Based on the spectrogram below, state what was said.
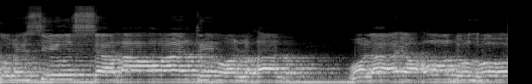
كرسي السماوات والأرض ولا يعوده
